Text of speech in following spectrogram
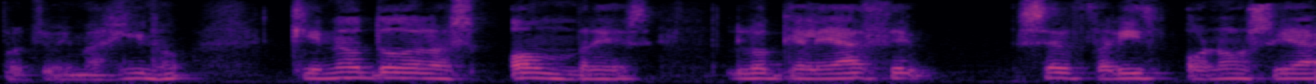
Porque me imagino que no todos los hombres lo que le hace ser feliz o no sea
